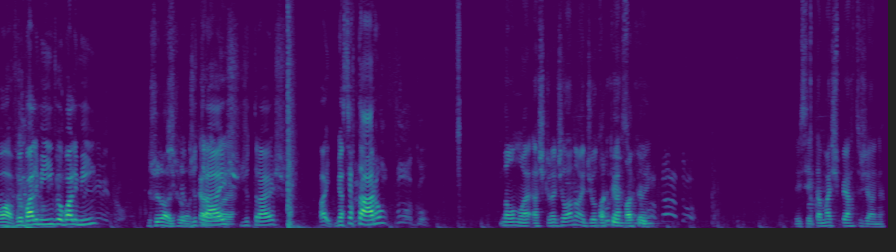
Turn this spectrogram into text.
Ó, veio o bala em mim, veio o bala em mim. De lá, de lá. De trás, de trás. Ai, me acertaram. Não, não é, acho que não é de lá não, é de outro Marquei, lugar. marquei. Esse aí tá mais perto já, né?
